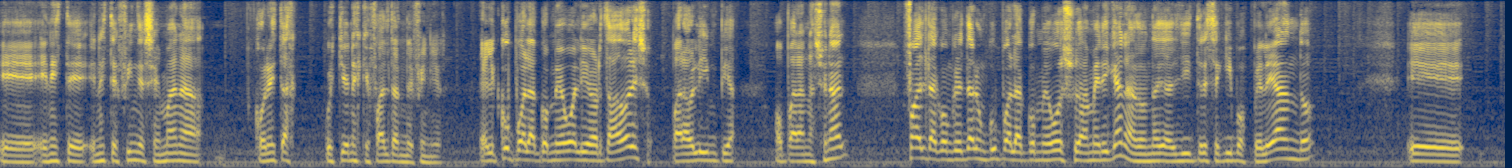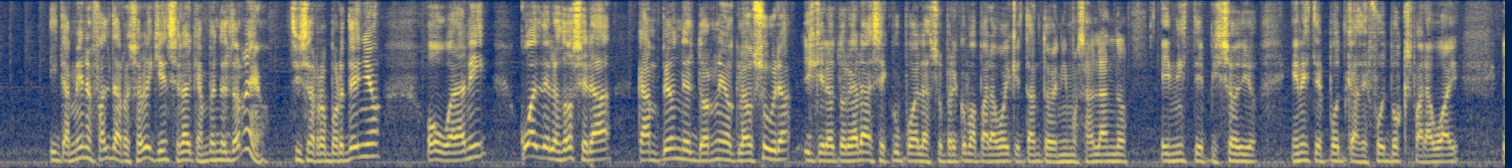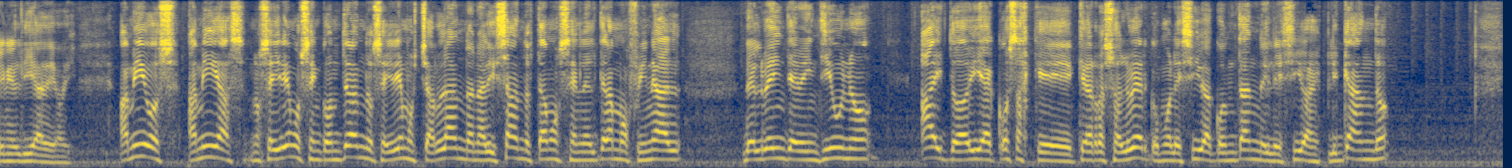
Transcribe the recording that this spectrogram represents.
eh, en, este, en este fin de semana con estas cuestiones que faltan definir. El cupo a la Comebol Libertadores para Olimpia o para Nacional. Falta concretar un cupo a la Comebol Sudamericana, donde hay allí tres equipos peleando. Eh, y también nos falta resolver quién será el campeón del torneo. Si Cerro Porteño o Guaraní, cuál de los dos será campeón del torneo clausura y que le otorgará ese cupo a la Supercopa Paraguay que tanto venimos hablando en este episodio, en este podcast de Footbox Paraguay en el día de hoy. Amigos, amigas, nos seguiremos encontrando, seguiremos charlando, analizando, estamos en el tramo final del 2021. Hay todavía cosas que, resolver, como les iba contando y les iba explicando.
